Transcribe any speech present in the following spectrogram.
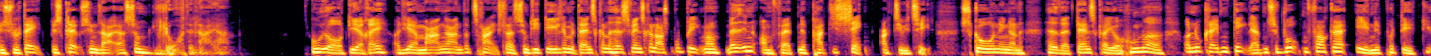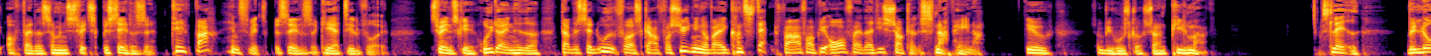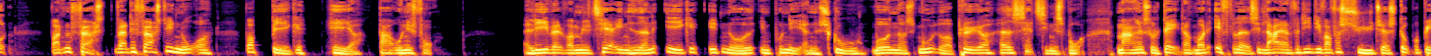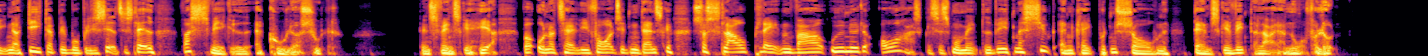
En soldat beskrev sin lejr som lortelejren. Udover diarré og de her mange andre trængsler, som de delte med danskerne, havde svenskerne også problemer med en omfattende partisanaktivitet. Skåningerne havde været danskere i århundreder, og nu greb en del af dem til våben for at gøre ende på det, de opfattede som en svensk besættelse. Det var en svensk besættelse, kan jeg tilføje. Svenske rytterenheder, der blev sendt ud for at skaffe forsyninger, var i konstant fare for at blive overfaldet af de såkaldte snaphaner. Det er jo, som vi husker, Søren Pilmark. Slaget ved Lund var, den første, var det første i Norden, hvor begge hære bar uniform. Alligevel var militærenhederne ikke et noget imponerende skue. Måneders mudder og pløger havde sat sine spor. Mange soldater måtte efterlades i lejren, fordi de var for syge til at stå på benene, og de, der blev mobiliseret til slaget, var svækket af kulde og sult. Den svenske her var undertallig i forhold til den danske, så slagplanen var at udnytte overraskelsesmomentet ved et massivt angreb på den sovende danske vinterlejr nord for Lund.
